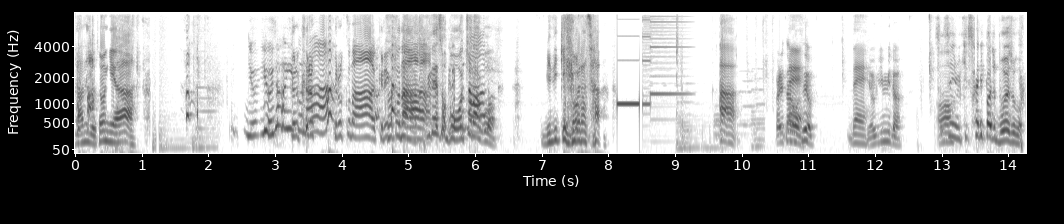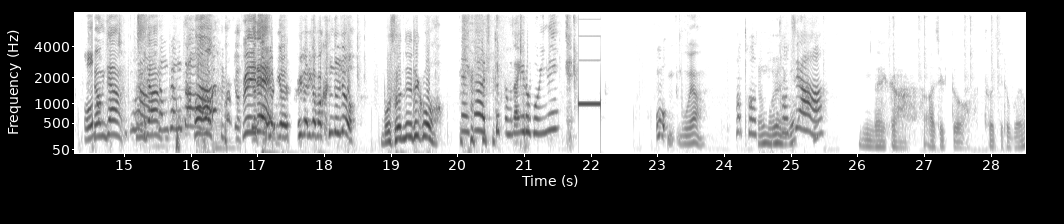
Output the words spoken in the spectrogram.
나는 요정이야 요 그, 요정이구나. 그렇, 그렇구나. 그렇구나 그랬구나. 그래서 뭐 어쩌라고 미니 게임을 하자 아 빨리 따라오세요. 네. 여기입니다. 선생님 이렇게 살이 빠져 뭐야 저거? 병장, 뭐야 병장. 병 병장아. 어, 야, 왜 야, 이래? 대가리가, 대가리가 막 흔들려. 무슨 일이고 내가 아직도 병장이로 보이니? 뭐야? 더, 더, 이거 뭐야 이거? 더지야. 내가 아직도 더지로 보여?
